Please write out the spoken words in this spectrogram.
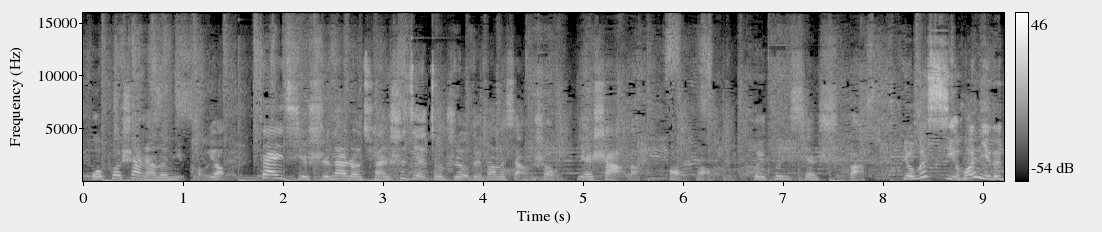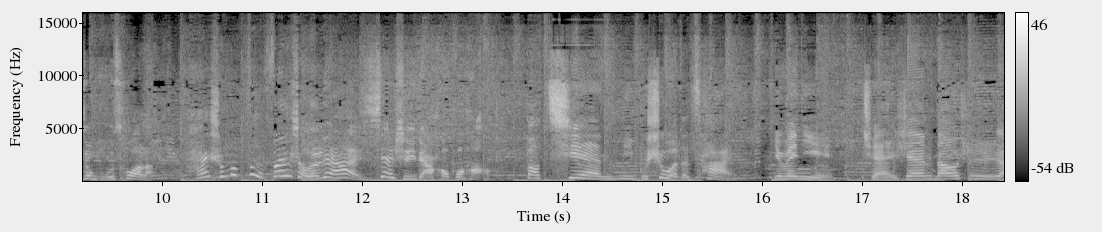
活泼善良的女朋友。在一起时，那种全世界就只有对方的享受。别傻了，宝宝，回归现实吧。有个喜欢你的就不错了，谈什么不分手的恋爱？现实一点好不好？抱歉，你不是我的菜，因为你全身都是肉。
